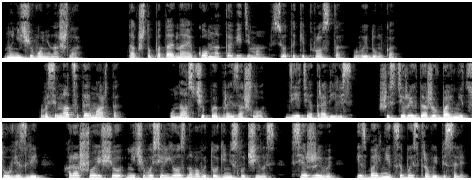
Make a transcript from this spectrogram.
но ничего не нашла. Так что потайная комната, видимо, все-таки просто выдумка. 18 марта. У нас ЧП произошло. Дети отравились. Шестерых даже в больницу увезли. Хорошо еще ничего серьезного в итоге не случилось. Все живы. Из больницы быстро выписали.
